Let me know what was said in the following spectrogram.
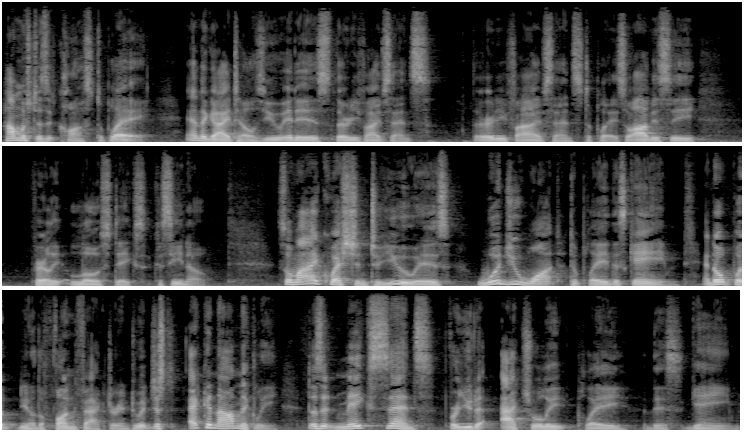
How much does it cost to play? And the guy tells you it is 35 cents. 35 cents to play. So obviously, fairly low stakes casino. So my question to you is, would you want to play this game? And don't put, you know, the fun factor into it. Just economically, does it make sense for you to actually play this game?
